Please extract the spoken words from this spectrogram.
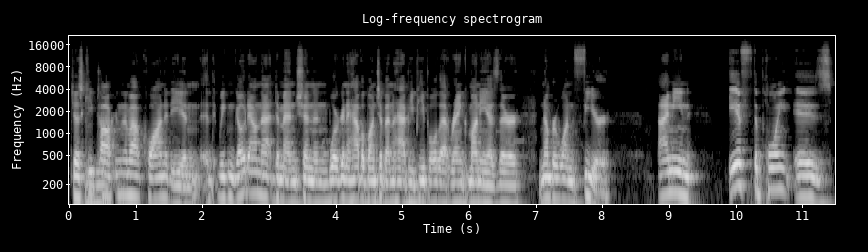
Just keep mm-hmm. talking to them about quantity and we can go down that dimension and we're going to have a bunch of unhappy people that rank money as their number one fear. I mean if the point is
